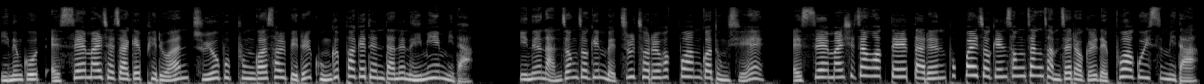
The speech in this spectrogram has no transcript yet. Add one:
이는 곧 SMR 제작에 필요한 주요 부품과 설비를 공급하게 된다는 의미입니다. 이는 안정적인 매출처를 확보함과 동시에 SMR 시장 확대에 따른 폭발적인 성장 잠재력을 내포하고 있습니다.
